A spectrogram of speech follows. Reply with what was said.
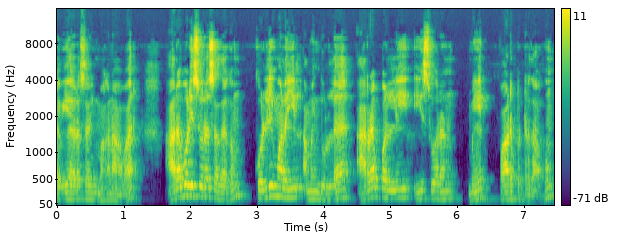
கவியரசரின் மகனாவார். அரபலீஸ்வர சதகம் கொல்லிமலையில் அமைந்துள்ள அறப்பள்ளி ஈஸ்வரன் மேல் பாடப்பெற்றதாகும்.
